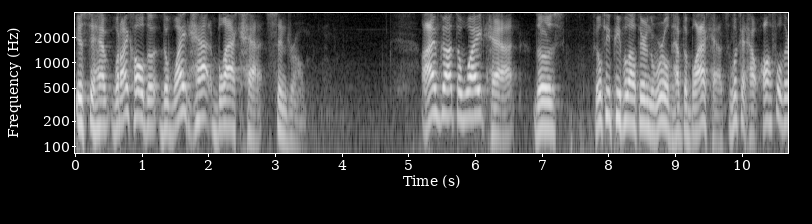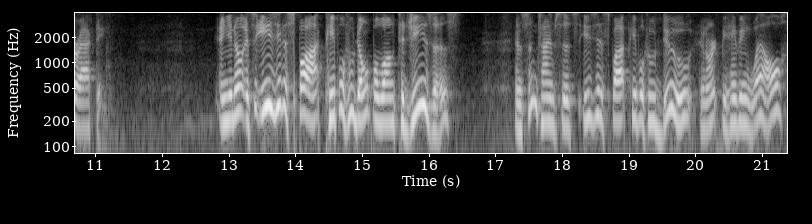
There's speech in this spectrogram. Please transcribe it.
is to have what I call the, the white hat, black hat syndrome. I've got the white hat, those filthy people out there in the world have the black hats. Look at how awful they're acting. And you know, it's easy to spot people who don't belong to Jesus. And sometimes it's easy to spot people who do and aren't behaving well.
